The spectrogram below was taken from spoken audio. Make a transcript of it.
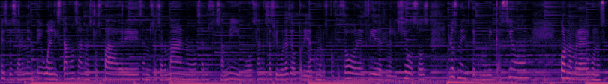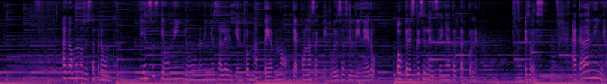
especialmente o enlistamos a nuestros padres, a nuestros hermanos, a nuestros amigos, a nuestras figuras de autoridad como los profesores, líderes religiosos, los medios de comunicación, por nombrar algunos Hagámonos esta pregunta. ¿Piensas que un niño o una niña sale del vientre materno ya con las actitudes hacia el dinero o crees que se le enseña a tratar con él? Eso es. A cada niño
